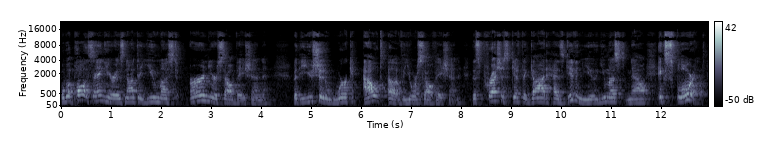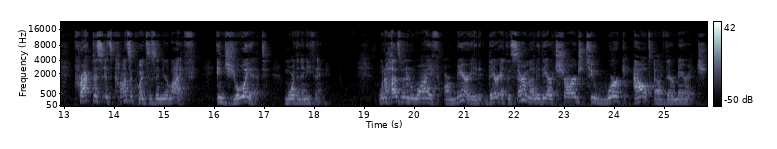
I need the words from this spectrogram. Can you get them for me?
But what Paul is saying here is not that you must earn your salvation, but you should work out of your salvation. This precious gift that God has given you, you must now explore it, practice its consequences in your life, enjoy it more than anything. When a husband and wife are married, they're at the ceremony, they are charged to work out of their marriage.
